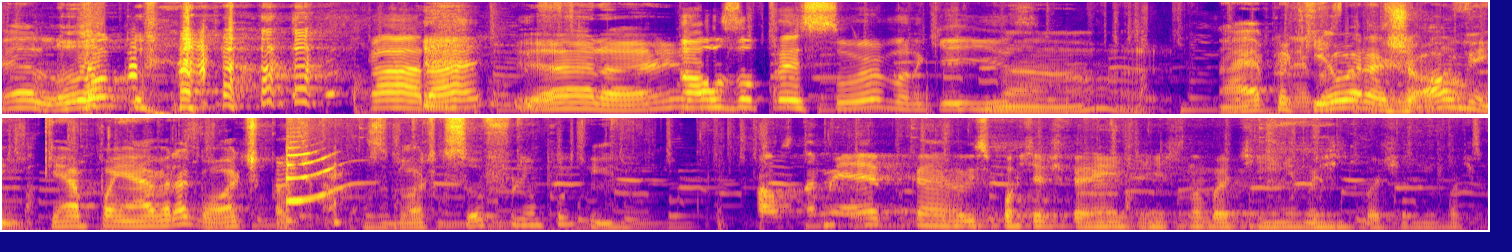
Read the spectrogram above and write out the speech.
É louco? Caralho. Caralho. Caos opressor, mano. Que isso. Não. Na época que eu era jovem, quem apanhava era gótico. Os góticos sofriam um pouquinho. Na minha época o esporte era diferente, a gente não batia em emo, a gente batia em batia.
